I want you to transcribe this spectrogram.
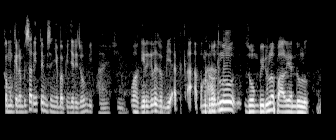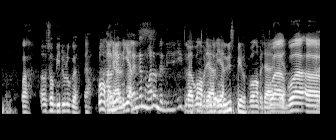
kemungkinan besar itu yang bisa nyebabin jadi zombie. Anjing. Wah, gila-gila zombie epic apa menurut lu zombie dulu apa alien dulu? Oh, zombie dulu gak? Ya, Gua nggak percaya alien. Alien kan kemarin udah di itu. Enggak, gua nggak percaya udah, alien. Udah di spill. Gua gak percaya Gua alien. gua eh,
